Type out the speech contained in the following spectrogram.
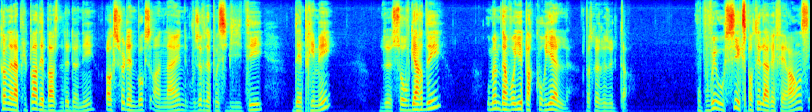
comme dans la plupart des bases de données, Oxford Books Online vous offre la possibilité d'imprimer, de sauvegarder ou même d'envoyer par courriel votre résultat. Vous pouvez aussi exporter la référence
